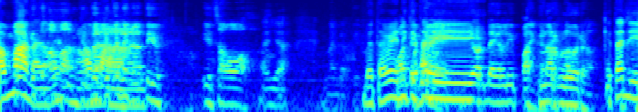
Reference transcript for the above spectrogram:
aman Kita aja. aman, kita, kita negatif. Insya Allah Iya. negatif. BTW ini kita di your daily partner lur kita di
